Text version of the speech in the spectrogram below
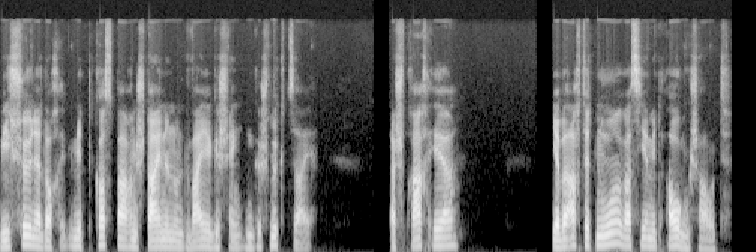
wie schön er doch mit kostbaren Steinen und Weihegeschenken geschmückt sei. Da sprach er, ihr beachtet nur, was ihr mit Augen schaut.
